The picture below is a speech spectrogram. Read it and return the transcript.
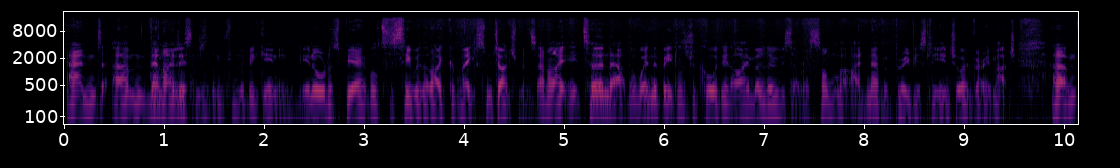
and um, then I listened to them from the beginning in order to be able to see whether I could make some judgments. And I, it turned out that when the Beatles recorded "I'm a Loser," a song that I'd never previously enjoyed very much, um,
